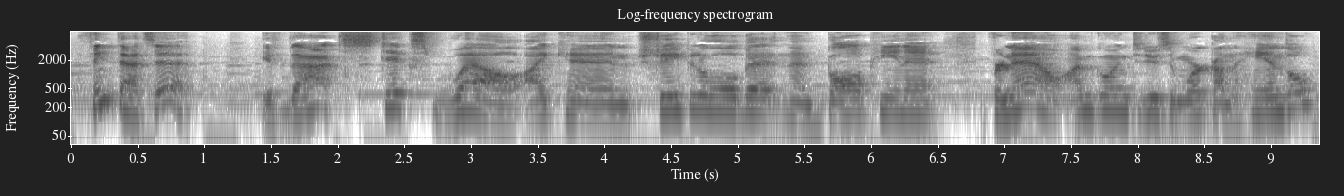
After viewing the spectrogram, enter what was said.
I think that's it. If that sticks well, I can shape it a little bit and then ball peen it. For now, I'm going to do some work on the handle,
